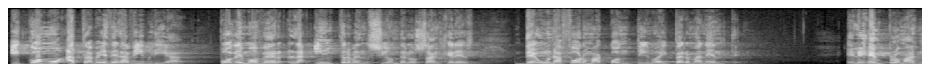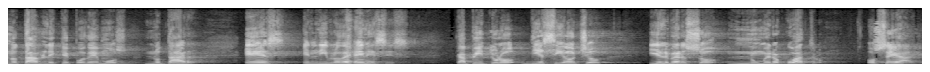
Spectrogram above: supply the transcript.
y cómo a través de la Biblia podemos ver la intervención de los ángeles de una forma continua y permanente. El ejemplo más notable que podemos notar es el libro de Génesis, capítulo 18 y el verso número 4. O sea,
